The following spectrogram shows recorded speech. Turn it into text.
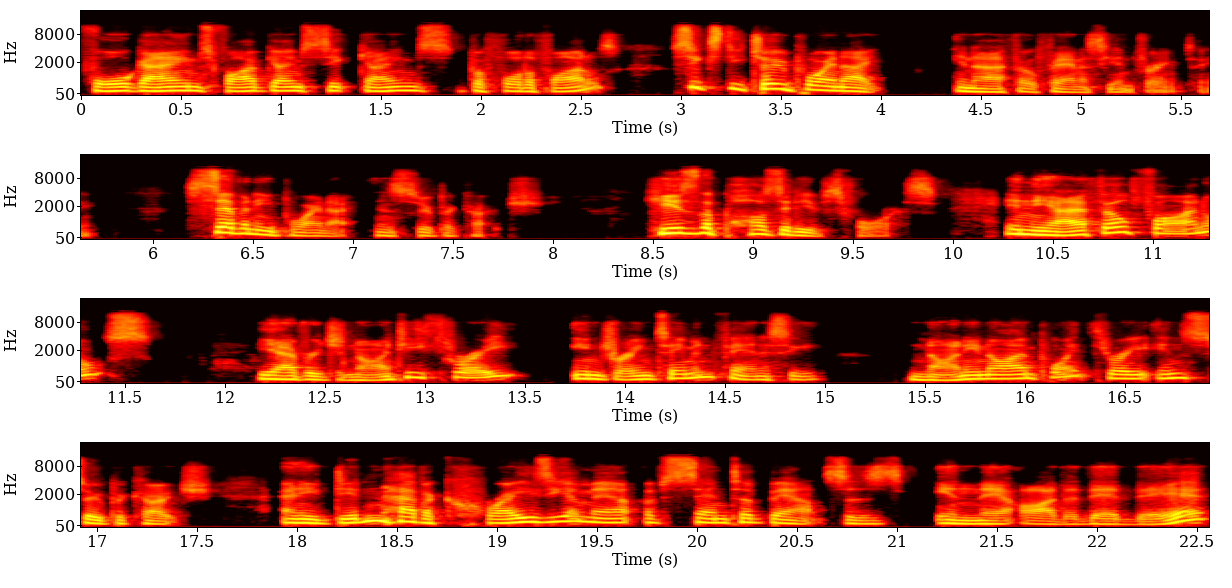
four games, five games, six games before the finals? 62.8 in AFL Fantasy and Dream Team, 70.8 in Super Coach. Here's the positives for us. In the AFL finals, he averaged 93 in Dream Team and Fantasy, 99.3 in Super Coach, and he didn't have a crazy amount of center bounces in there either. They're there,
